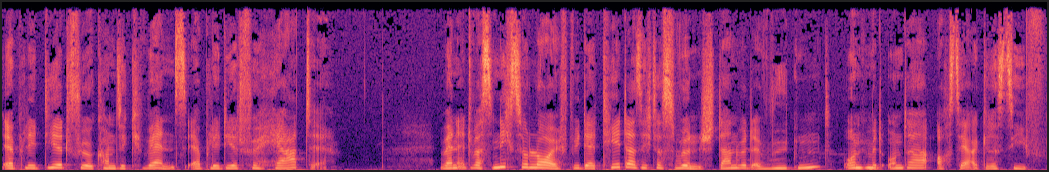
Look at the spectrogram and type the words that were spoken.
Er plädiert für Konsequenz, er plädiert für Härte. Wenn etwas nicht so läuft, wie der Täter sich das wünscht, dann wird er wütend und mitunter auch sehr aggressiv.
